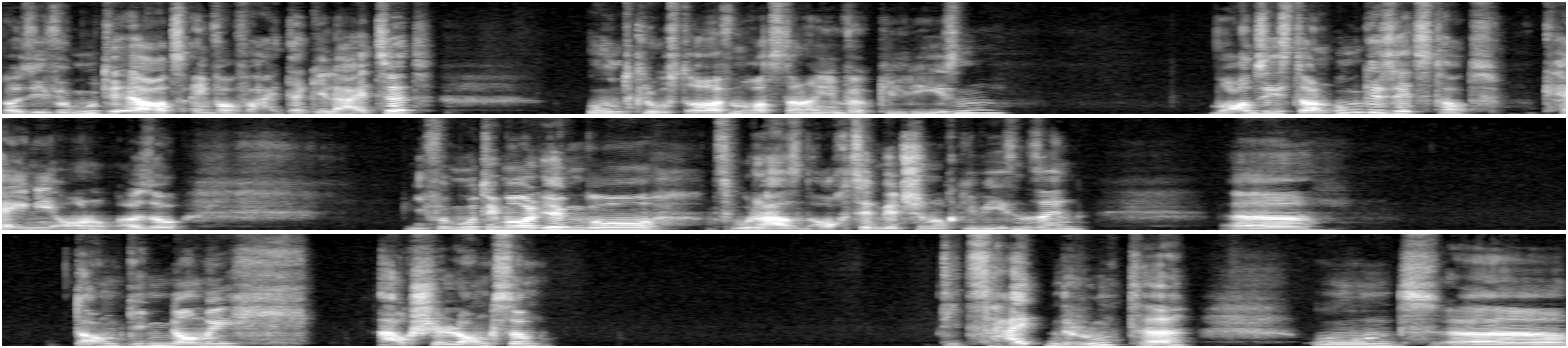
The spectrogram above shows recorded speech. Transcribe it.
also ich vermute, er hat es einfach weitergeleitet und Klosterhaufen hat es dann einfach gelesen. Wann sie es dann umgesetzt hat, keine Ahnung. Also ich vermute mal irgendwo 2018 wird schon noch gewesen sein. Äh, dann ging nämlich auch schon langsam die Zeiten runter und äh,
